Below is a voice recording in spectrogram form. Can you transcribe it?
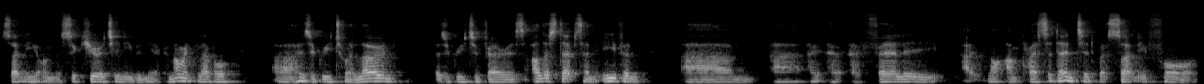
certainly on the security and even the economic level, uh, has agreed to a loan, has agreed to various other steps, and even um, uh, a, a, fairly, uh, not unprecedented, but certainly for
